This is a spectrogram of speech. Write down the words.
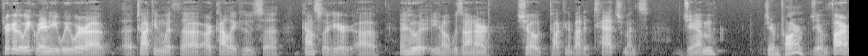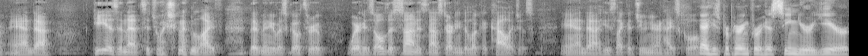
Trigger of the week, Randy. We were uh, uh, talking with uh, our colleague who's a counselor here, uh, and who you know was on our show talking about attachments. Jim, Jim Farm. Jim Farm, and uh, he is in that situation in life that many of us go through, where his oldest son is now starting to look at colleges, and uh, he's like a junior in high school. Yeah, he's preparing for his senior year.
